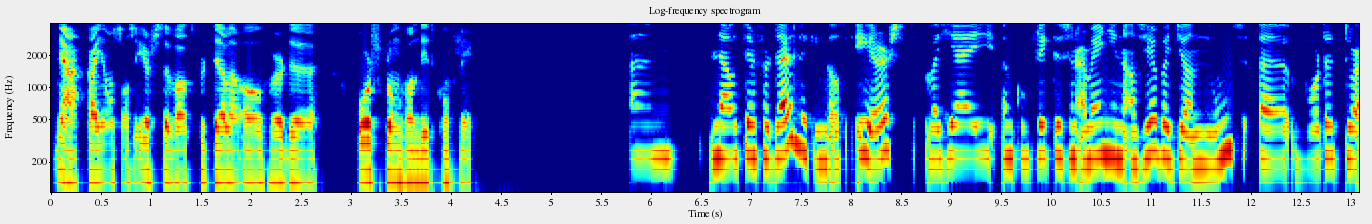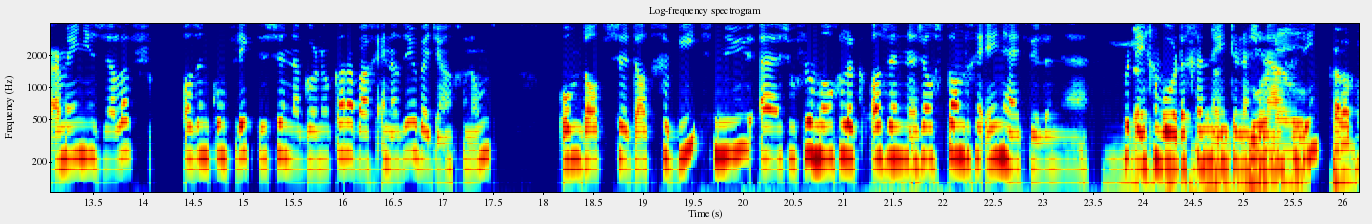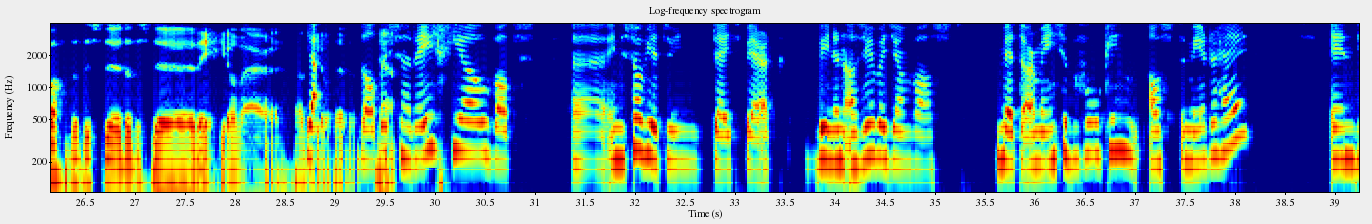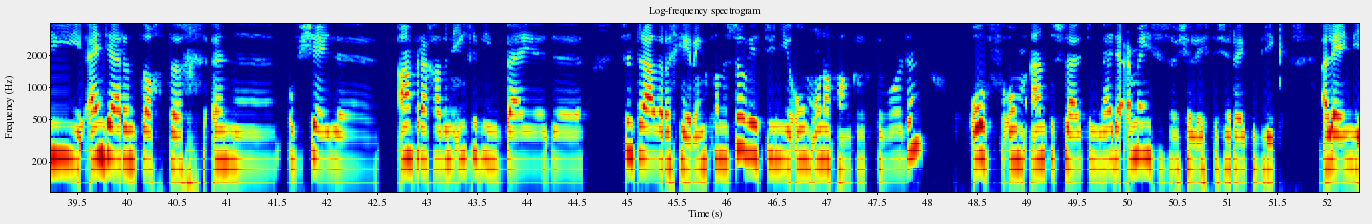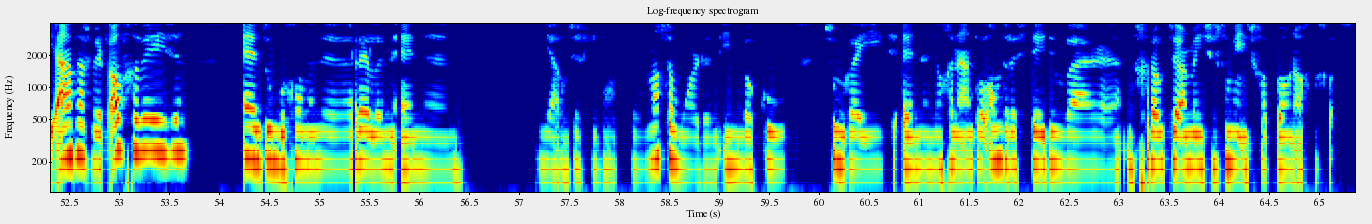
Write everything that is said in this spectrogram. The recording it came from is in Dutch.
Ja, kan je ons als eerste wat vertellen over de oorsprong van dit conflict? Um, nou, ter verduidelijking als eerst, wat jij een conflict tussen Armenië en Azerbeidzjan noemt, uh, wordt het door Armenië zelf als een conflict tussen Nagorno-Karabakh en Azerbeidzjan genoemd omdat ze dat gebied nu uh, zoveel mogelijk als een zelfstandige eenheid willen uh, vertegenwoordigen, nou, internationaal gezien. Karabakh, dat is de, dat is de regio waar, waar ja, we het over hebben. Dat is een regio wat in de Sovjet-Unie-tijdperk binnen Azerbeidzjan was met de Armeense bevolking als de meerderheid. En die eind jaren 80 een uh, officiële aanvraag hadden ingediend bij uh, de centrale regering van de Sovjet-Unie om onafhankelijk te worden. Of om aan te sluiten bij de Armeense Socialistische Republiek. Alleen die aanvraag werd afgewezen. En toen begonnen de rellen en, uh, ja, hoe zeg je dat? massamoorden in Baku, Sumgait en nog een aantal andere steden waar een grote Armeense gemeenschap woonachtig was.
